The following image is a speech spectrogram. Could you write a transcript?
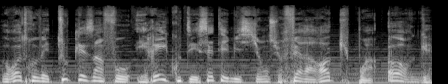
Retrouvez toutes les infos et réécoutez cette émission sur ferrarock.org.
